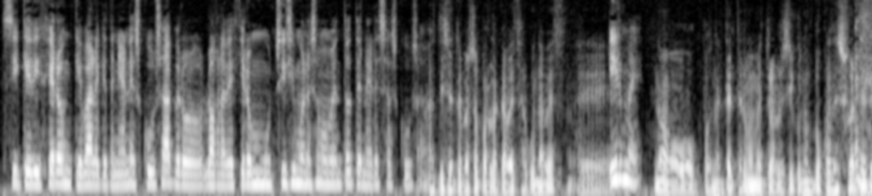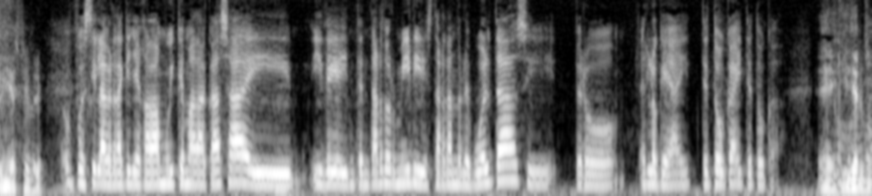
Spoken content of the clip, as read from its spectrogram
sí que dijeron que vale, que tenían excusa, pero lo agradecieron muchísimo en ese momento tener esa excusa. ¿A ti se te pasó por la cabeza alguna vez? Eh, ¿Irme? No, o ponerte el termómetro a ver si con un poco de suerte tenías fiebre. pues sí, la verdad que llegaba muy quemada a casa y, y de intentar dormir y estar dándole vueltas, y, pero es lo que hay, te toca y te toca. Eh, Guillermo,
